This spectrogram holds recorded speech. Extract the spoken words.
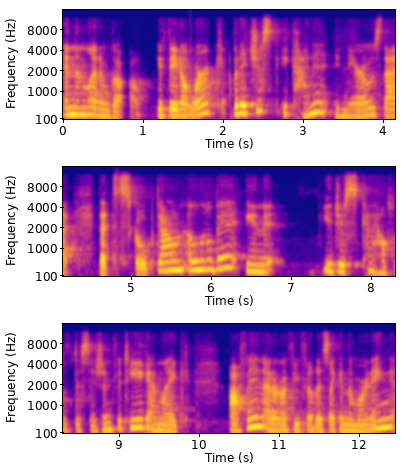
and then let them go if they don't work. But it just, it kind of it narrows that that scope down a little bit. And it, it just kind of helps with decision fatigue. I'm like, often, I don't know if you feel this like in the morning,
